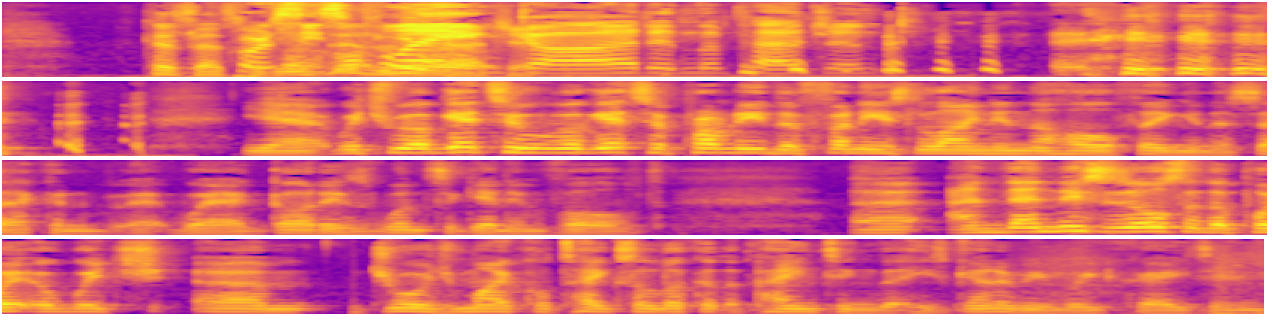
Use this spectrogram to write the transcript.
because of course, what he's playing pageant. God in the pageant. Yeah, which we'll get to. We'll get to probably the funniest line in the whole thing in a second, where God is once again involved. Uh, and then this is also the point at which um, George Michael takes a look at the painting that he's going to be recreating.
